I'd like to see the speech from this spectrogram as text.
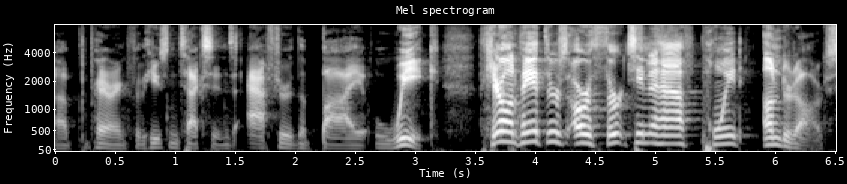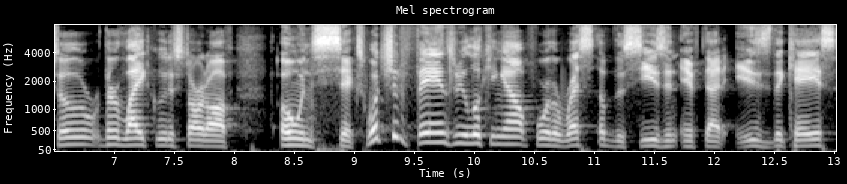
uh, preparing for the Houston Texans after the bye week. The Carolina Panthers are 13 and a half point underdogs, so they're likely to start off 0 6. What should fans be looking out for the rest of the season if that is the case?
